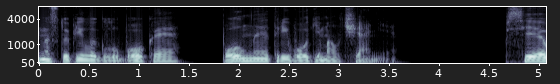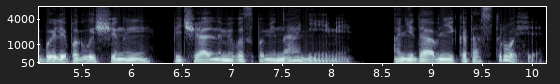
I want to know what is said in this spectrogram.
Наступило глубокое, полное тревоги молчание. Все были поглощены печальными воспоминаниями о недавней катастрофе,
